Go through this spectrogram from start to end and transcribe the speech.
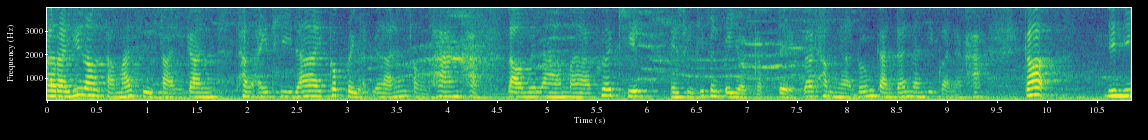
อะไรที่เราสามารถสื่อสารกันทางไอทีได้ก็ประหยัดเวลาทั้งสองข้างค่ะ เราเอาเวลามาเพื่อคิดในสิ่งที่เป็นประโยชน์กับเด็ก และทำงานร่วมกันด้านนั้นดีกว่านะคะ ก็ยินดี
